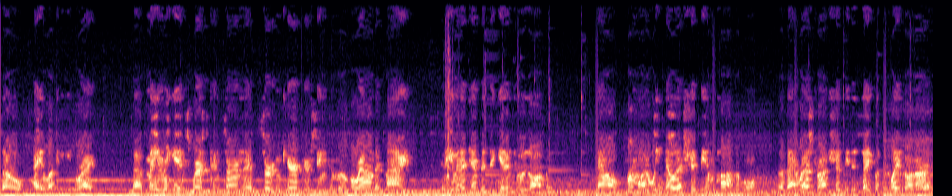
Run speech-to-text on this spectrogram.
So, hey, lucky you, right? Uh, mainly he expressed concern that certain characters seemed to move around at night and even attempted to get into his office. Now, from what we know, that should be impossible. Uh, that restaurant should be the safest place on Earth.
